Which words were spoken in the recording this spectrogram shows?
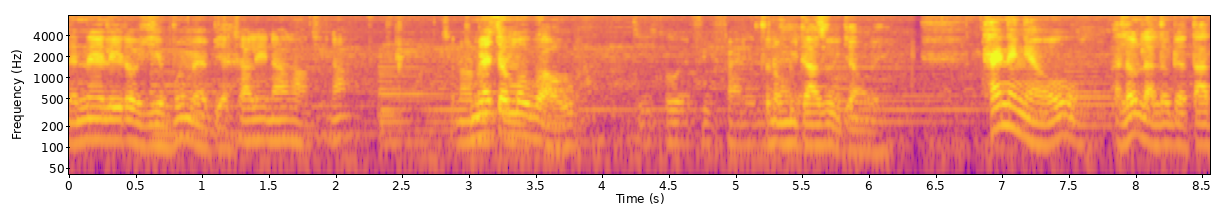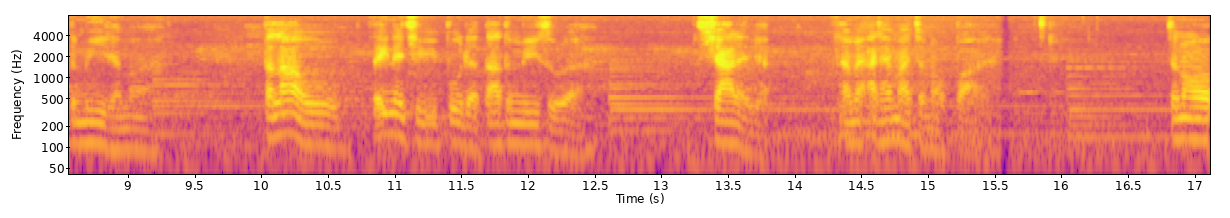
နည်းနည်းလေးတော့ရင်ပွင့်မယ်ဗျာ။ရှားလေးနားထောင်ကြည့်နော်။ကျွန်တော်အများကြောင့်မဟုတ်ပါဘူးဒီကိုယ့်ရဲ့ free file လေးကျွန်တော်မိသားစုအကြောင်းလေးထိုင်းနိုင်ငံကိုအလောက်လာလောက်တဲ့သားသမီးတွေထဲမှာ တလားကိုတိတ်နေချီပြီးပို့တဲ့သားသမီးဆိုတာရှားတယ်ဗျဒါပေမဲ့အထဲမှာကျွန်တော်ပါတယ်ကျွန်တော်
